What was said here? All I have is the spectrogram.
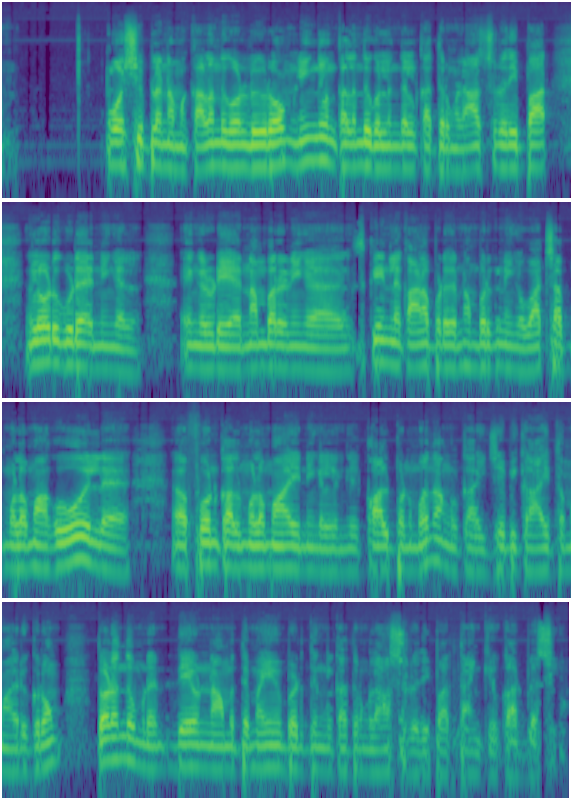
ஓஷிப்பில் நம்ம கலந்து கொள்கிறோம். நீங்களும் கலந்து கொள்ளுங்கள். கத்தர் உங்களை ஆசீர்வதிப்பார். எங்களோடு கூட நீங்கள் எங்களுடைய நம்பரை நீங்கள் ஸ்க்ரீனில் காணப்படுகிற நம்பருக்கு நீங்கள் வாட்ஸ்அப் மூலமாகவோ இல்லை ஃபோன் கால் மூலமாக நீங்கள் எங்களுக்கு கால் பண்ணும்போது அவங்களுக்கு ஜெபிக்க ஆயத்தமாக இருக்கிறோம். தொடர்ந்து உடனே தேவன் நாமத்தை மையப்படுத்துங்கள் கத்தர் உங்களை ஆசீர்வதிப்பார். Thank you God bless you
